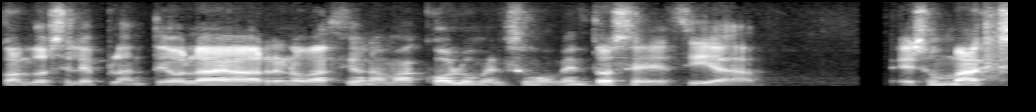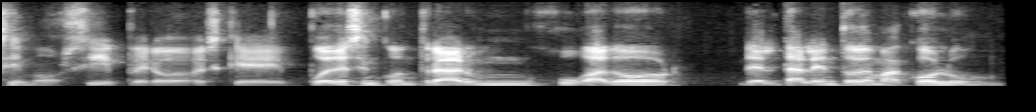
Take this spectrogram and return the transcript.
cuando se le planteó la renovación a McCollum en su momento, se decía, es un máximo, sí, pero es que puedes encontrar un jugador del talento de McCollum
